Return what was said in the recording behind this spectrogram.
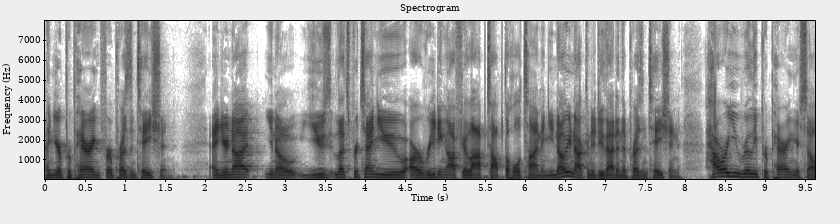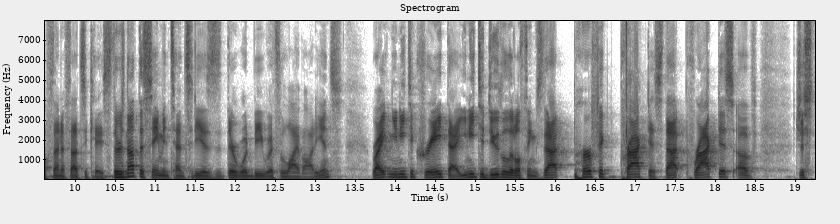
and you're preparing for a presentation and you're not, you know, use let's pretend you are reading off your laptop the whole time and you know you're not going to do that in the presentation. How are you really preparing yourself then if that's the case? There's not the same intensity as there would be with a live audience right? And you need to create that. You need to do the little things. That perfect practice, that practice of just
